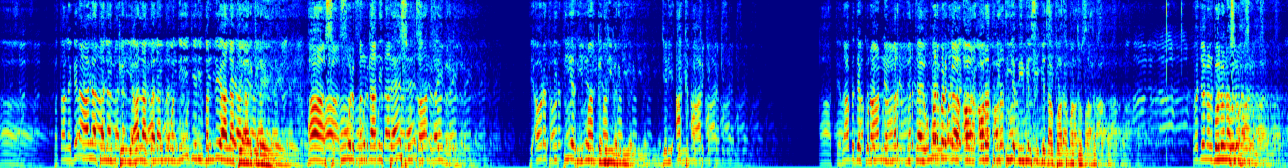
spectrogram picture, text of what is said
ہاں۔ پتا لگے نا اعلی تعلیم کیڑی اعلی تعلیم ہوندی جیڑی بندے اعلی تیار کرے۔ ہاں سکول بندہ دی تے سلطان رائی ورگی۔ تے عورت دتی ہے ریما کنجری ورگی۔ جیڑی اکھ مار کے ہاں تے رب دے قرآن نے مرد دیتا ہے عمر ورگا اور عورت دیتی ہے بی بی سیدہ فاطمہ تو زہرا توجہ نال بولو نا، سبحان اللہ۔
